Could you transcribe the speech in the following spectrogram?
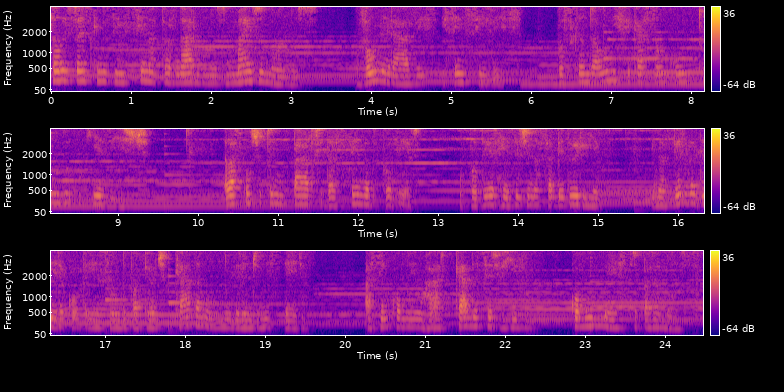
São lições que nos ensinam a tornarmos-nos mais humanos, vulneráveis e sensíveis, buscando a unificação com tudo o que existe. Elas constituem parte da senda do poder. O poder reside na sabedoria e na verdadeira compreensão do papel de cada um no grande mistério, assim como em honrar cada ser vivo como um mestre para nós.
